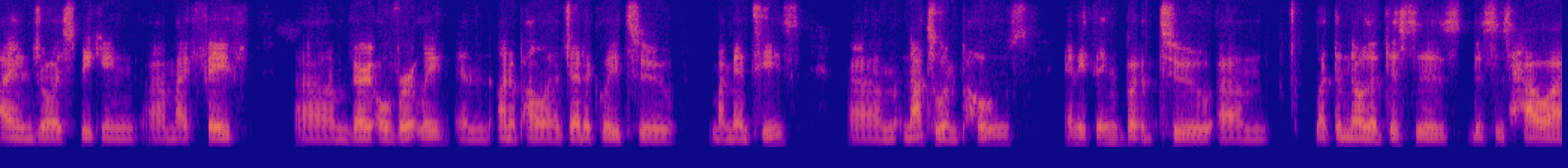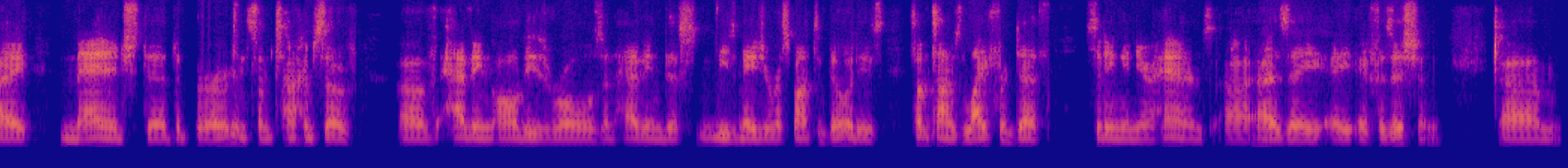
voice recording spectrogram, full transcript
I enjoy speaking uh, my faith um, very overtly and unapologetically to my mentees, um, not to impose anything, but to um, let them know that this is this is how I manage the the burden sometimes of of having all these roles and having this these major responsibilities sometimes life or death sitting in your hands uh, as a, a, a physician. Um,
